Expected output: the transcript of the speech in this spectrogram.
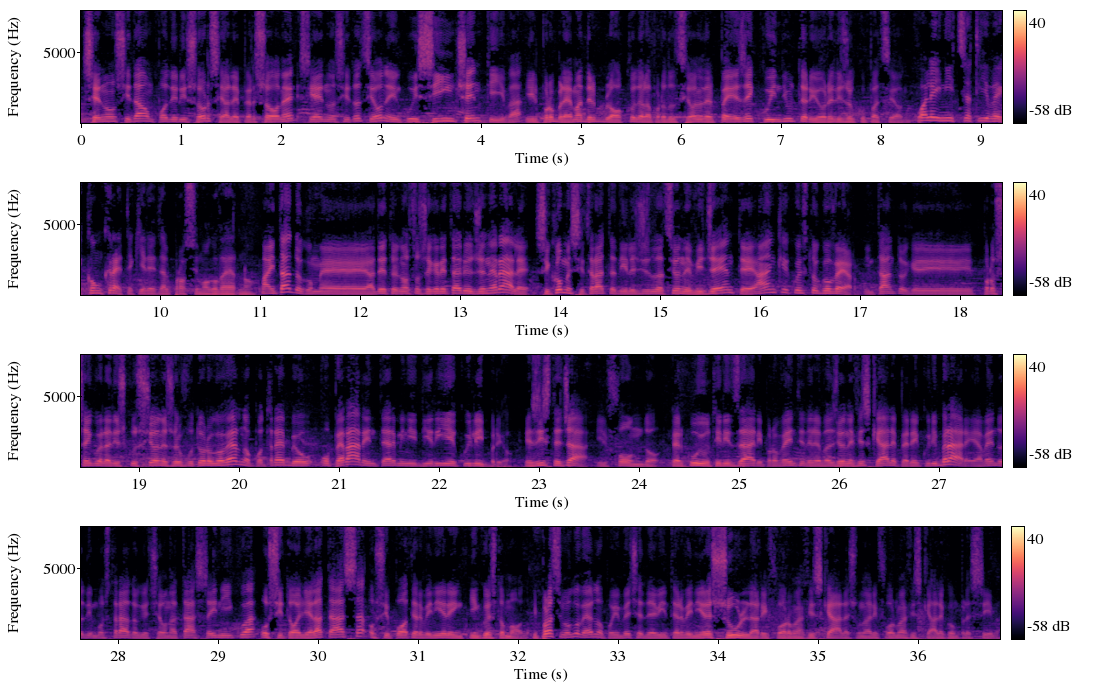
se non si dà un po' di risorse alle persone si è in una situazione in cui si incentiva il problema del blocco della produzione del paese e quindi ulteriore disoccupazione. Quali iniziative concrete chiedete al prossimo governo? Ma intanto, come ha detto il nostro segretario generale, siccome si tratta di legislazione vigente, anche questo governo, intanto che prosegue la discussione sul futuro governo, potrebbe operare in termini di riequilibrio. Esiste già il fondo per cui utilizzare i proventi dell'evasione fiscale per equilibrare e avendo dimostrato che c'è una tassa iniqua o si toglie la tassa o si può intervenire in, in questo modo. Il prossimo governo poi invece deve intervenire sul sulla riforma fiscale, su una riforma fiscale complessiva.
